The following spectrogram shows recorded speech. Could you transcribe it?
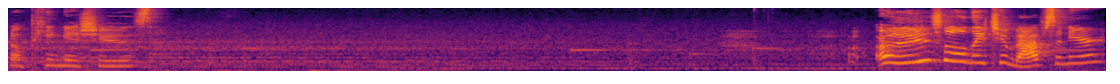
No ping issues. Are these the only two maps in here?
